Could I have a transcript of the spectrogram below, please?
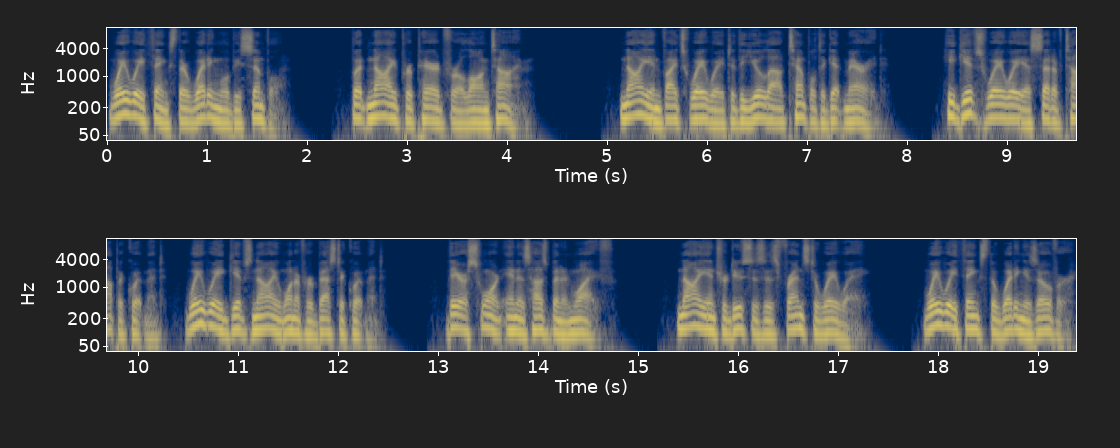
Wei Wei thinks their wedding will be simple. But Nai prepared for a long time. Nai invites Wei Wei to the Yulao temple to get married. He gives Wei Wei a set of top equipment, Wei Wei gives Nai one of her best equipment. They are sworn in as husband and wife. Nai introduces his friends to Wei Wei. Wei Wei thinks the wedding is over,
